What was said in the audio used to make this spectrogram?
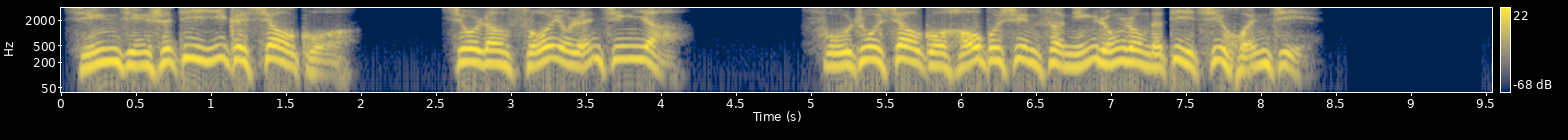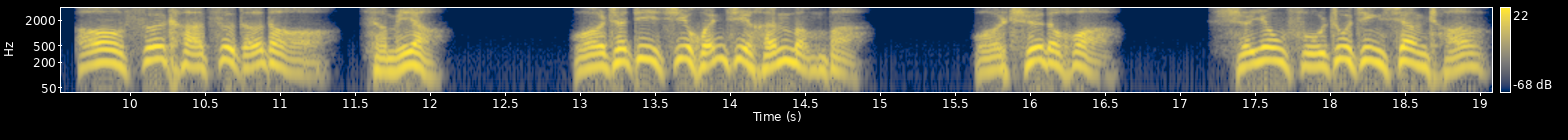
仅仅是第一个效果，就让所有人惊讶。辅助效果毫不逊色宁荣荣的第七魂技。奥斯卡自得道：“怎么样？”我这第七魂技很猛吧？我吃的话，使用辅助镜像肠，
